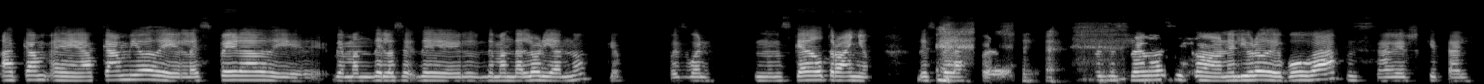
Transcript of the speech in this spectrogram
a, eh, a cambio de la espera de, de, de, de, Mandalorian, ¿no? Que pues bueno, nos queda otro año de espera, pero pues esperemos y con el libro de Boba, pues a ver qué tal.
